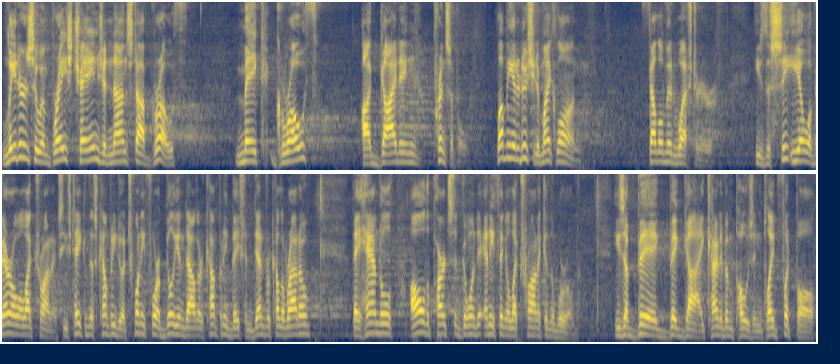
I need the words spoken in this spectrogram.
Leaders who embrace change and nonstop growth make growth a guiding principle. Let me introduce you to Mike Long fellow Midwesterner. He's the CEO of Arrow Electronics. He's taken this company to a $24 billion company based in Denver, Colorado. They handle all the parts that go into anything electronic in the world. He's a big, big guy, kind of imposing, played football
